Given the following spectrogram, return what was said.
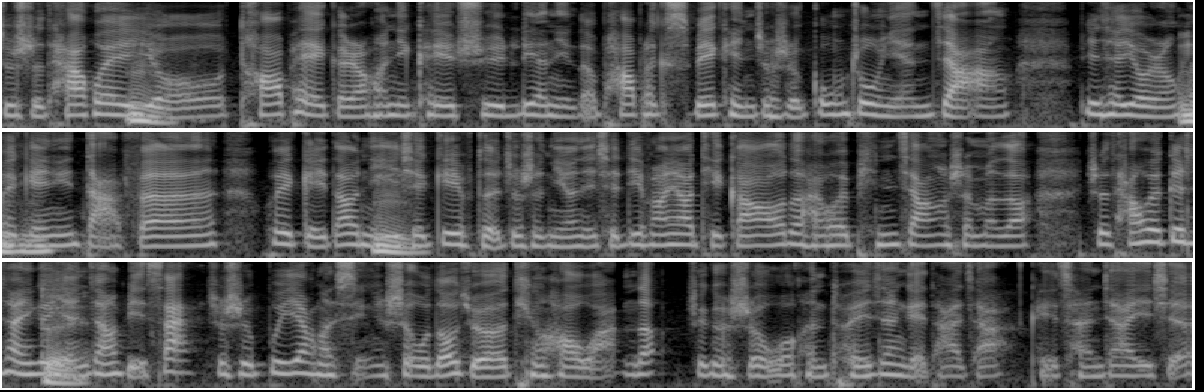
就是它会有 topic，然后你可以去练你的 public speaking，就是公众演讲，并且有人会给你打分，会给到你一些 gift，就是你有哪些地方要提高的，还会评奖什么的，就它会更像一个演讲比赛，就是不一样的形式，我都觉得挺好玩的。这个是我很推荐给大家，可以参加一些。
